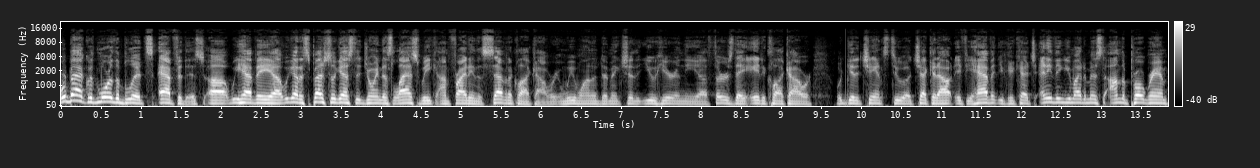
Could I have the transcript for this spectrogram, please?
We're back with more of the Blitz after this. Uh, we have a uh, we got a special guest that joined us last week on Friday in the seven o'clock hour, and we wanted to make sure that you here in the uh, Thursday eight o'clock hour would get a chance to uh, check it out. If you haven't, you can catch anything you might have missed on the program,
